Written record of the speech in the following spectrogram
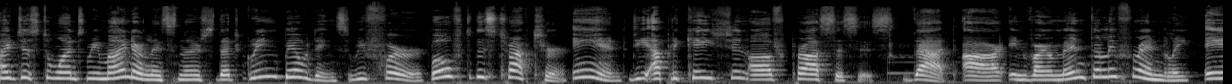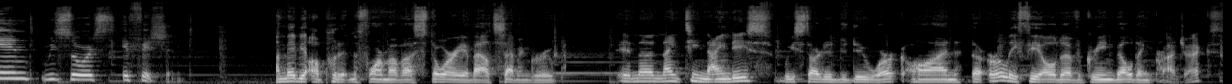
I just want to remind our listeners that green buildings refer both to the structure and the application of processes that are environmentally friendly and resource efficient. Uh, maybe I'll put it in the form of a story about Seven Group. In the 1990s, we started to do work on the early field of green building projects.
